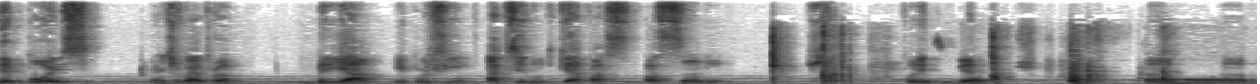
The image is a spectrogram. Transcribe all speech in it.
depois a gente vai para Briar e por fim Atzilut, que é passando por esse véu. Uh...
